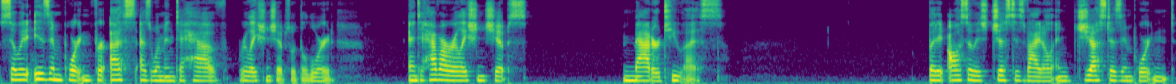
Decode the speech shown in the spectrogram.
So it is important for us as women to have relationships with the Lord and to have our relationships matter to us. But it also is just as vital and just as important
